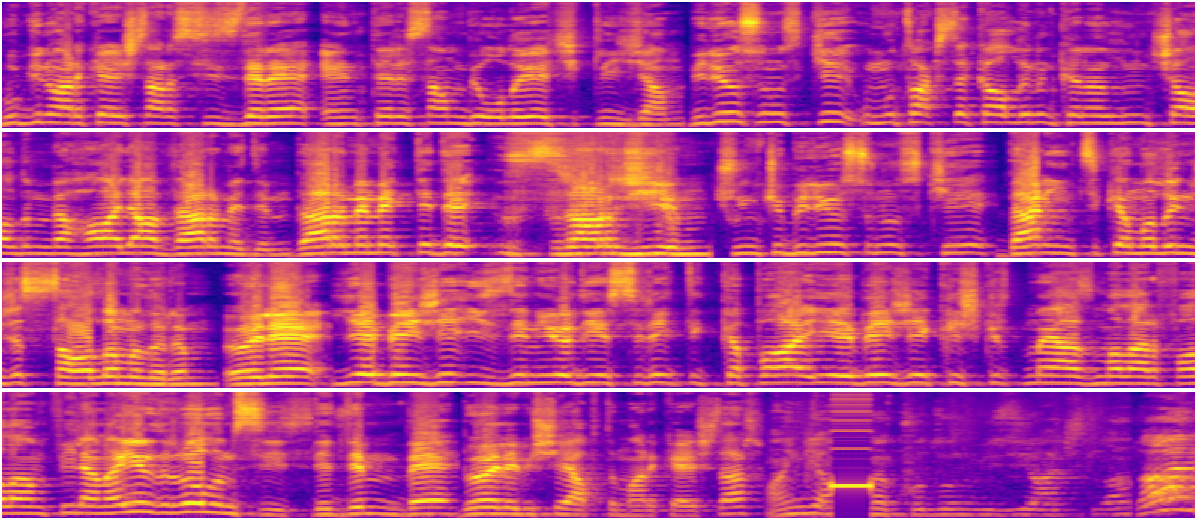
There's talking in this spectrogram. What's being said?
Bugün arkadaşlar sizlere enteresan bir olayı açıklayacağım. Biliyorsunuz ki Umut Aksakallı'nın kanalını çaldım ve hala vermedim. Vermemekte de ısrarcıyım. Çünkü biliyorsunuz ki ben intikam alınca sağlam alırım. Öyle YBJ izleniyor diye sürekli kapağa YBJ kışkırtma yazmalar falan filan. Hayırdır oğlum siz? Dedim ve böyle bir şey yaptım arkadaşlar. Hangi a**ına koduğum müziği açtı lan? Lan!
